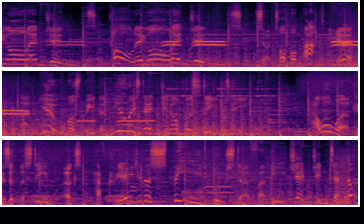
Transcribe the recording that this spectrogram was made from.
Calling all engines! Calling all engines! Sir Topham Hatt here, and you must be the newest engine on the steam team. Our workers at the Steamworks have created a speed booster for each engine to help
